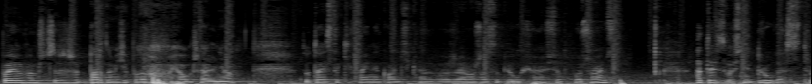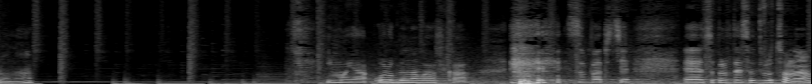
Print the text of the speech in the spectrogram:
Powiem Wam szczerze, że bardzo mi się podoba moja uczelnia. Tutaj jest taki fajny kącik na dworze, można sobie usiąść, odpocząć. A to jest właśnie druga strona. I moja ulubiona ławka. Zobaczcie. E, Co prawda jest odwrócona,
